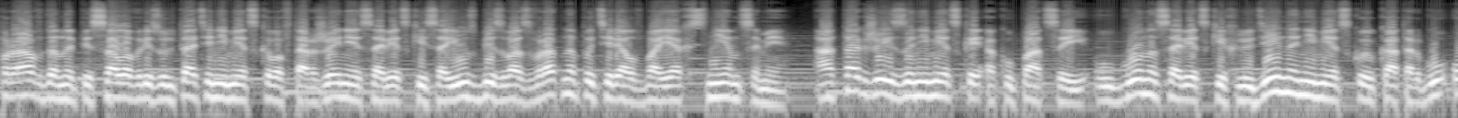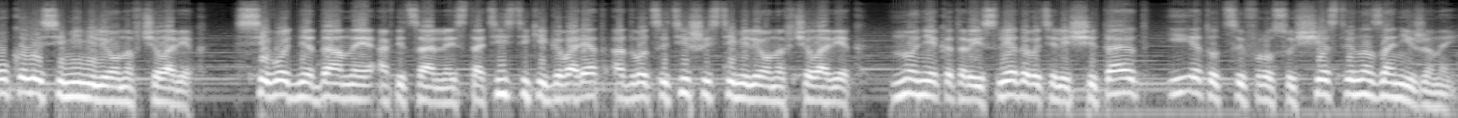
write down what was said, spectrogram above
Правда написала в результате немецкого вторжения Советский Союз безвозвратно потерял в боях с немцами, а также из-за немецкой оккупации угона советских людей на немецкую каторгу около 7 миллионов человек. Сегодня данные официальной статистики говорят о 26 миллионах человек, но некоторые исследователи считают и эту цифру существенно заниженной.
